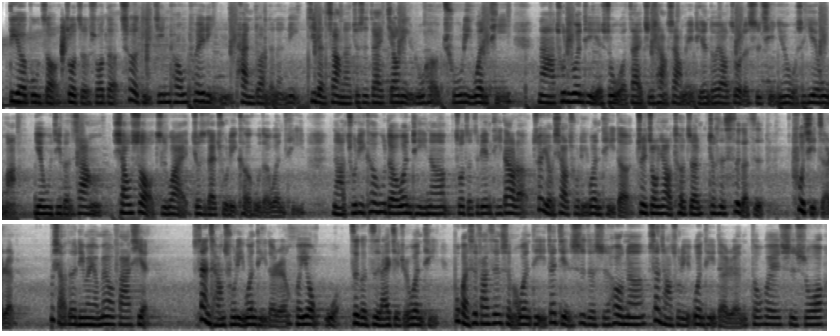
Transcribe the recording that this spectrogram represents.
第二步骤，作者说的彻底精通推理与判断的能力，基本上呢，就是在教你如何处理问题。那处理问题也是我在职场上每天都要做的事情，因为我是业务嘛，业务基本上销售之外，就是在处理客户的问题。那处理客户的问题呢，作者这边提到了最有效处理问题的最重要特征，就是四个字：负起责任。不晓得你们有没有发现？擅长处理问题的人会用“我”这个字来解决问题，不管是发生什么问题，在检视的时候呢，擅长处理问题的人都会是说。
